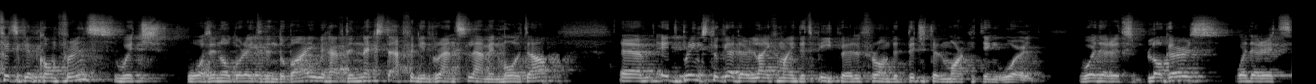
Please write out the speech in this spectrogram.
physical conference which was inaugurated in Dubai. We have the next Affiliate Grand Slam in Malta. Um, it brings together like minded people from the digital marketing world, whether it's bloggers, whether it's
